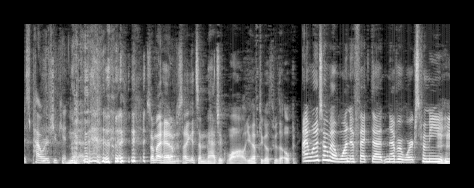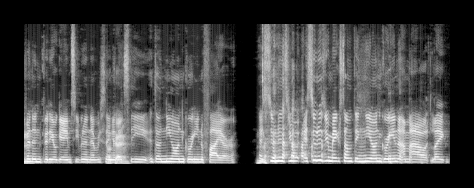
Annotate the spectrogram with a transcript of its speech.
it's powers you can't do that. So in my head, I'm just like, it's a magic wall. You have to go through the open. I want to talk about one effect that never works for me, mm-hmm. even in video games, even in everything, and Okay. it's the the neon green fire. As soon as you as soon as you make something neon green, I'm out. Like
